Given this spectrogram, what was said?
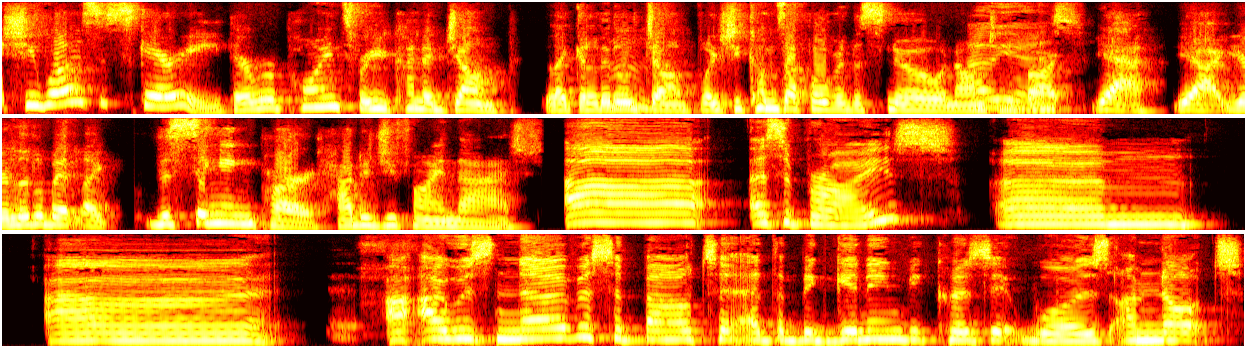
She was scary. There were points where you kind of jump, like a little mm. jump when she comes up over the snow and onto oh, the bar. Yeah, yeah. You're a little bit like the singing part. How did you find that? Uh, a surprise. Um, uh, I, I was nervous about it at the beginning because it was, I'm not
